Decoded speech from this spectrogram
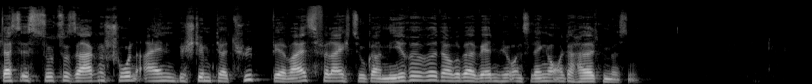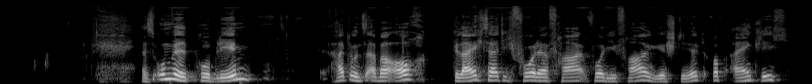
Das ist sozusagen schon ein bestimmter Typ, wer weiß, vielleicht sogar mehrere, darüber werden wir uns länger unterhalten müssen. Das Umweltproblem hat uns aber auch gleichzeitig vor, der vor die Frage gestellt, ob eigentlich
